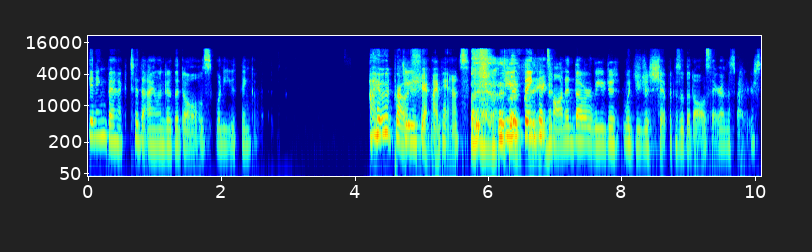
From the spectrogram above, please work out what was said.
Getting back to the Island of the Dolls, what do you think of it? I would probably you- shit my pants. Do you think it's haunted though, or would you just would you just shit because of the dolls there and the spiders?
